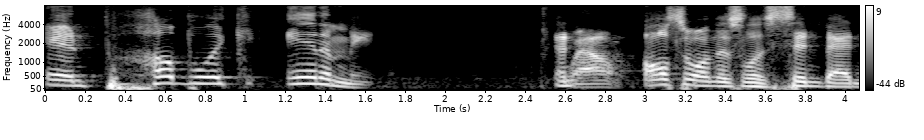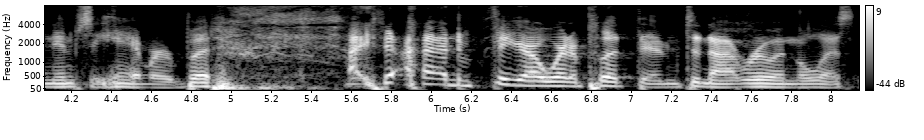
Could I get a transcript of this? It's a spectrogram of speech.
and Public Enemy. And Wow. also on this list, Sinbad and MC Hammer, but I, I had to figure out where to put them to not ruin the list.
